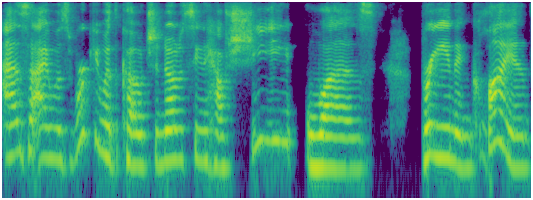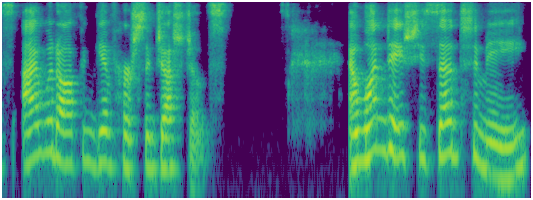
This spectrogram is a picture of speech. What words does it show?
as I was working with the coach and noticing how she was bringing in clients, I would often give her suggestions. And one day she said to me,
